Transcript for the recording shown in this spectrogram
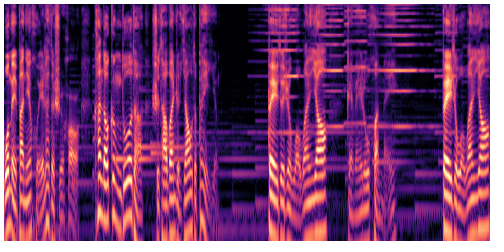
我每半年回来的时候，看到更多的是他弯着腰的背影，背对着我弯腰给煤炉换煤。背着我弯腰，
